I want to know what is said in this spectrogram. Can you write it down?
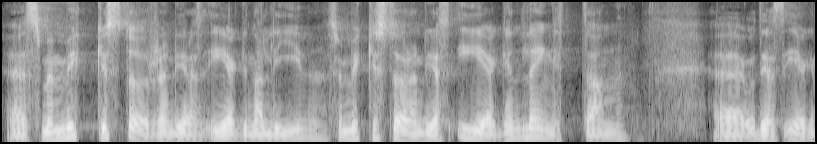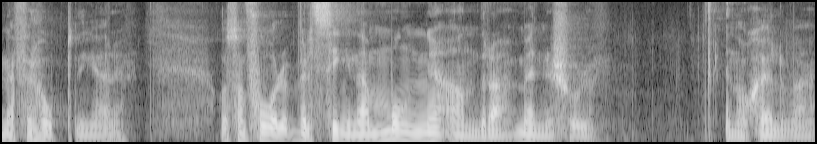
eh, som är mycket större än deras egna liv, som är mycket större än deras egen längtan eh, och deras egna förhoppningar och som får välsigna många andra människor än de själva.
